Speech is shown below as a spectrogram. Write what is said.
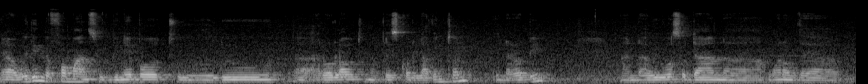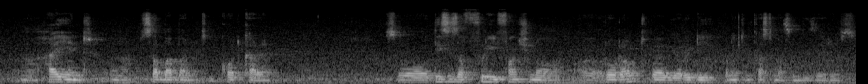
Uh, within the four months, we've been able to do uh, a rollout in a place called Lavington in Nairobi. And uh, we've also done uh, one of the uh, high end uh, suburban called Karen. So this is a free functional uh, rollout where we're already connecting customers in these areas.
